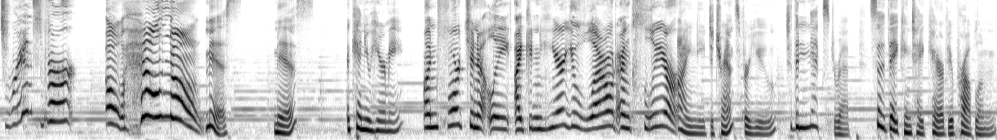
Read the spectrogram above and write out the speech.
Transfer? Oh, hell no! Miss, Miss, can you hear me? Unfortunately, I can hear you loud and clear. I need to transfer you to the next rep so they can take care of your problem,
